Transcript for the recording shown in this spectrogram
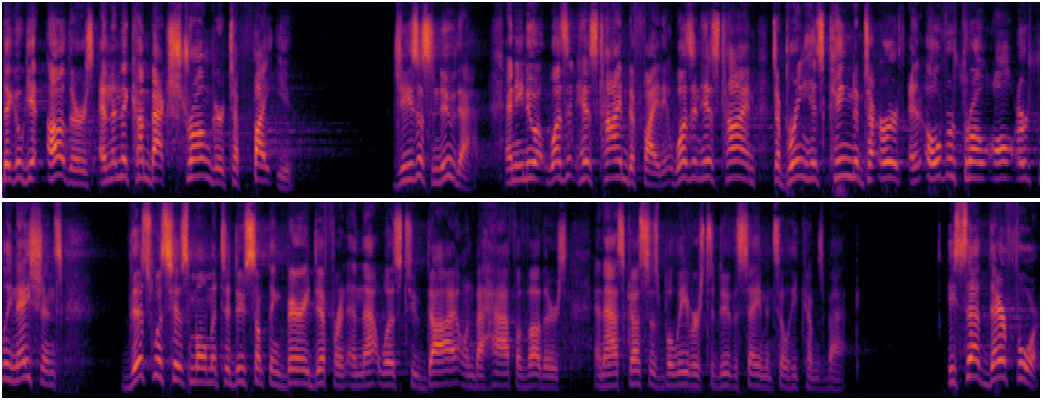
they go get others, and then they come back stronger to fight you. Jesus knew that. And he knew it wasn't his time to fight. It wasn't his time to bring his kingdom to earth and overthrow all earthly nations. This was his moment to do something very different, and that was to die on behalf of others and ask us as believers to do the same until he comes back. He said, Therefore,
